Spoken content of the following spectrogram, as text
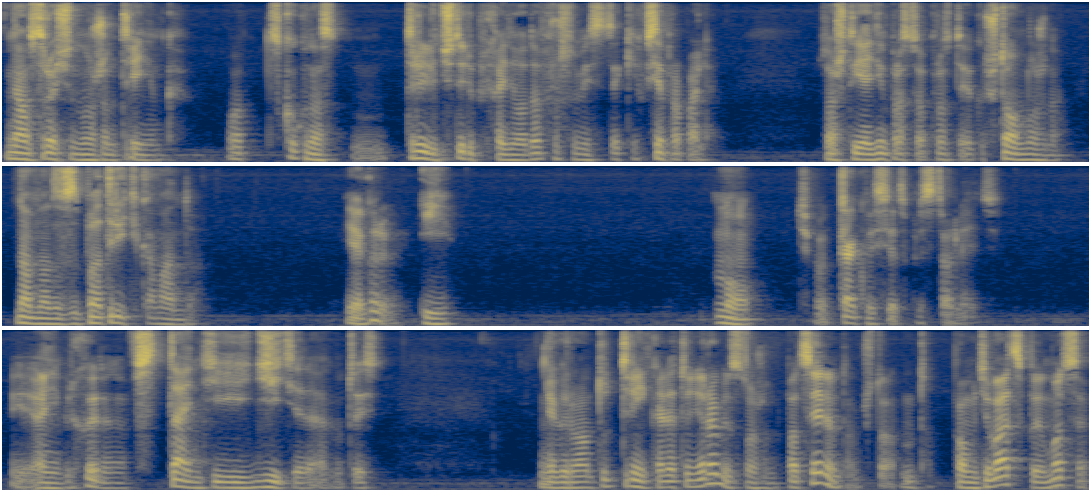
нам срочно нужен тренинг. Вот сколько у нас, три или четыре приходило, да, в прошлом месяце таких, все пропали. Потому что я один простой вопрос, я говорю, что вам нужно? Нам надо взбодрить команду. Я говорю, и? Ну, типа, как вы себе это представляете? И они приходят, встаньте и идите, да, ну, то есть я говорю, вам тут тренинг а Тони Робинс нужен по целям, там что, ну, там, по мотивации, по эмоциям.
